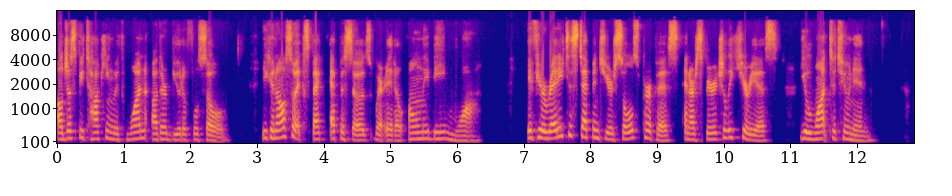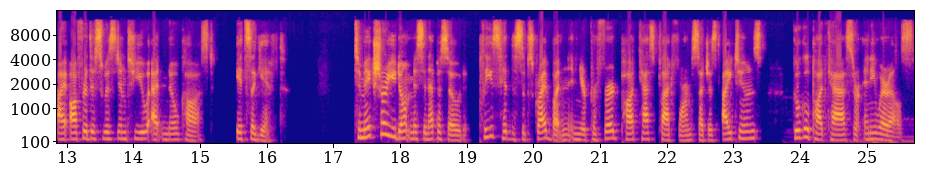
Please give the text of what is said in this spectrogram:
I'll just be talking with one other beautiful soul. You can also expect episodes where it'll only be moi. If you're ready to step into your soul's purpose and are spiritually curious, you'll want to tune in. I offer this wisdom to you at no cost. It's a gift. To make sure you don't miss an episode, please hit the subscribe button in your preferred podcast platforms such as iTunes, Google Podcasts, or anywhere else.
